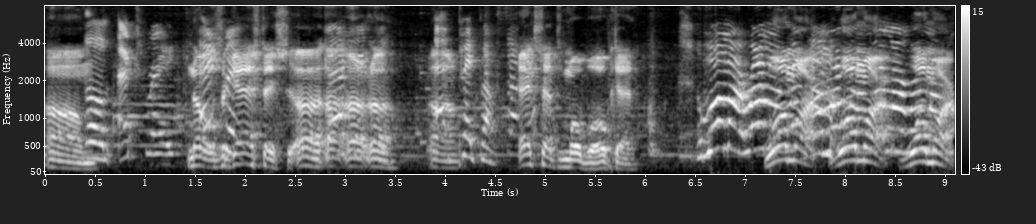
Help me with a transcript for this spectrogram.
Um, Um. X-ray. no, it's a X-ray. gas station. Uh, uh, uh, uh, uh, PayPal. Exxon Mobil. Okay. Walmart, Walmart, Walmart. Walmart. Walmart.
